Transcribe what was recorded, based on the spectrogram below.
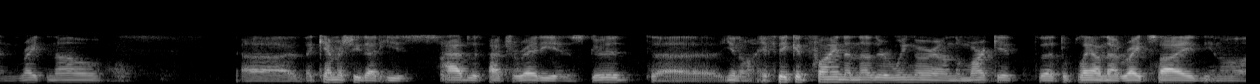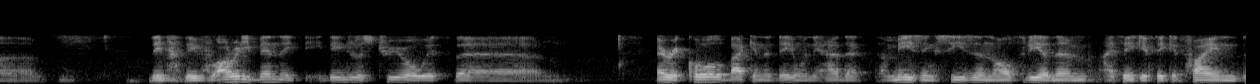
And right now uh, the chemistry that he's had with Pacioretty is good. Uh, you know, if they could find another winger on the market uh, to play on that right side, you know, uh, they've they've already been a, dangerous trio with uh, Erik Cole back in the day when they had that amazing season. All three of them, I think, if they could find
